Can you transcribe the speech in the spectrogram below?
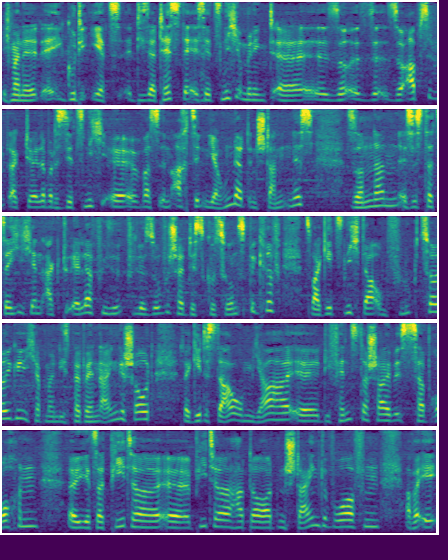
Ich meine, äh, gut, jetzt, dieser Test, der ist jetzt nicht unbedingt äh, so, so, so absolut aktuell, aber das ist jetzt nicht, äh, was im 18. Jahrhundert entstanden ist, sondern es ist tatsächlich ein aktueller philosophischer Diskussionsbegriff. Zwar geht es nicht da um Flugzeuge, ich habe mal in dieses Paper hineingeschaut, da geht es darum, ja, äh, die Fensterscheibe ist zerbrochen, äh, jetzt hat Peter, äh, Peter hat dort einen Stein geworfen, aber äh,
